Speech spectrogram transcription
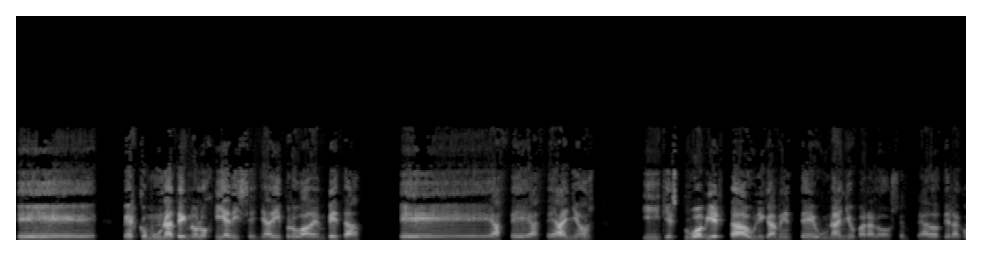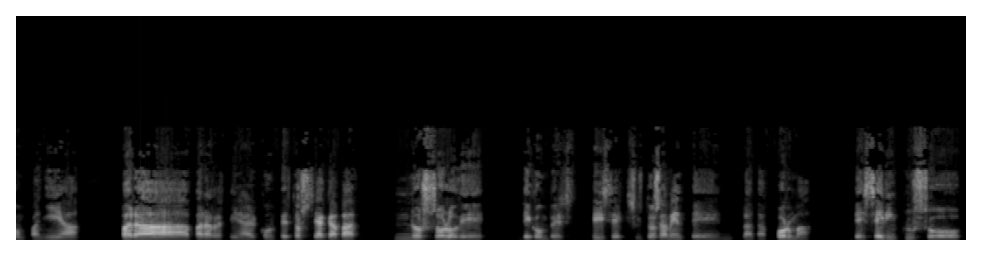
Eh, ver como una tecnología diseñada y probada en beta eh, hace, hace años y que estuvo abierta únicamente un año para los empleados de la compañía para, para refinar el concepto, sea capaz no solo de, de convertirse exitosamente en plataforma, de ser incluso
